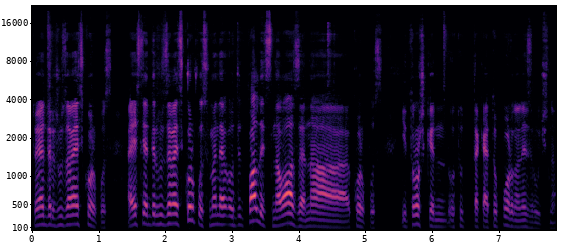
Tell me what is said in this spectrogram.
то я держу за весь корпус. А якщо я держу за весь корпус, у мене один палець налазить на корпус і трошки отут таке топорно незручно.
